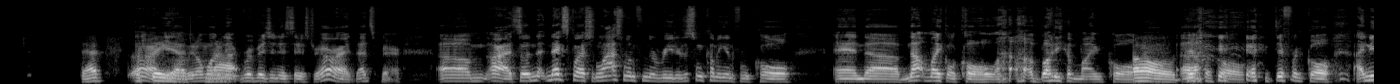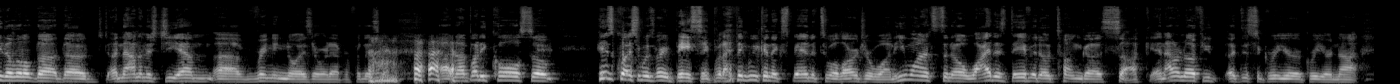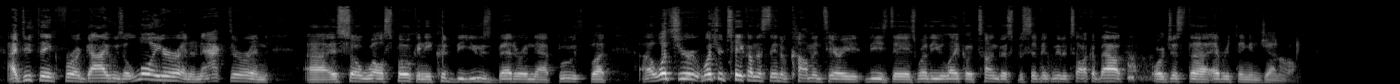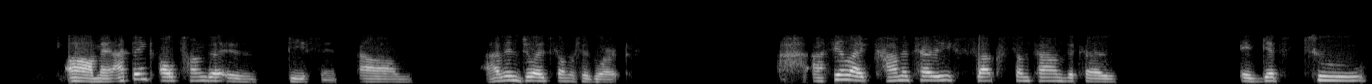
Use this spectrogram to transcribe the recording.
That's a All right, yeah, we don't not, want any revisionist history. All right, that's fair. Um, all right, so n- next question, last one from the reader. This one coming in from Cole, and uh, not Michael Cole, a buddy of mine, Cole. Oh, Uh, different Cole. different Cole. I need a little the the anonymous GM uh, ringing noise or whatever for this one. uh, my buddy Cole. So his question was very basic, but I think we can expand it to a larger one. He wants to know why does David Otunga suck? And I don't know if you uh, disagree or agree or not. I do think for a guy who's a lawyer and an actor and uh, is so well spoken, he could be used better in that booth. But uh, what's your what's your take on the state of commentary these days? Whether you like Otunga specifically to talk about or just uh, everything in general. Oh man, I think Otunga is decent. Um, I've enjoyed some of his work. I feel like commentary sucks sometimes because it gets too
